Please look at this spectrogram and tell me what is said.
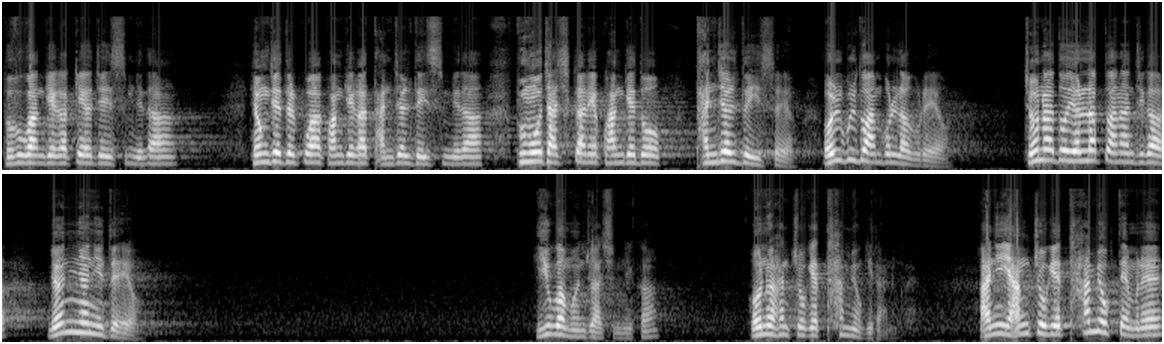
부부 관계가 깨어져 있습니다. 형제들과 관계가 단절돼 있습니다. 부모 자식 간의 관계도 단절돼 있어요. 얼굴도 안 보려고 그래요. 전화도 연락도 안 한 지가 몇 년이 돼요. 이유가 뭔지 아십니까? 어느 한쪽의 탐욕이라는 거예요. 아니, 양쪽의 탐욕 때문에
